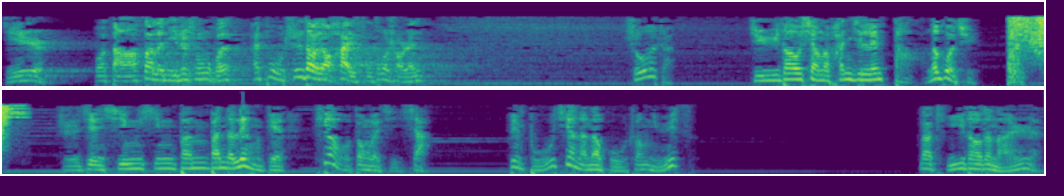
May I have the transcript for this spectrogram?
今日我打散了你这凶魂，还不知道要害死多少人。说着，举刀向那潘金莲打了过去。只见星星斑斑的亮点跳动了几下。便不见了那古装女子。那提刀的男人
